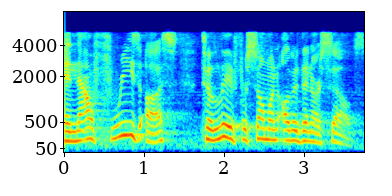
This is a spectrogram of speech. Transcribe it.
And now frees us to live for someone other than ourselves.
